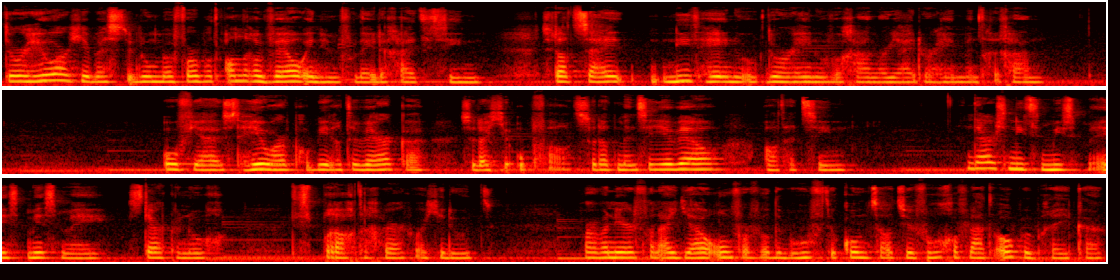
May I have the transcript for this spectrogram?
door heel erg je best te doen, bijvoorbeeld anderen wel in hun volledigheid te zien, zodat zij niet heen, doorheen hoeven gaan waar jij doorheen bent gegaan. Of juist heel hard proberen te werken, zodat je opvalt, zodat mensen je wel altijd zien. Daar is niets mis mee, mis mee. Sterker nog, het is prachtig werk wat je doet. Maar wanneer het vanuit jouw onvervulde behoefte komt, zal het je vroeg of laat openbreken.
